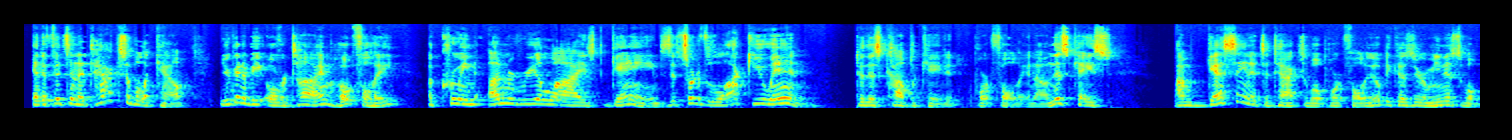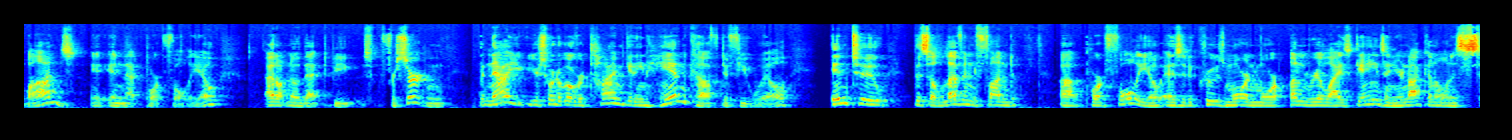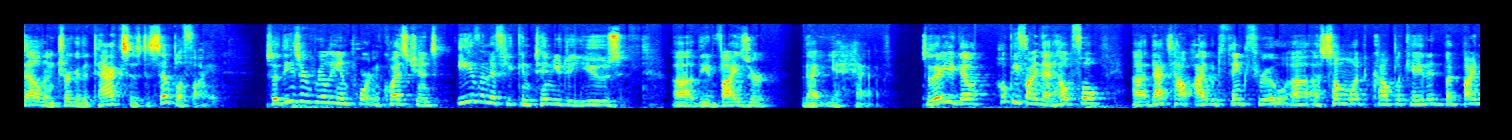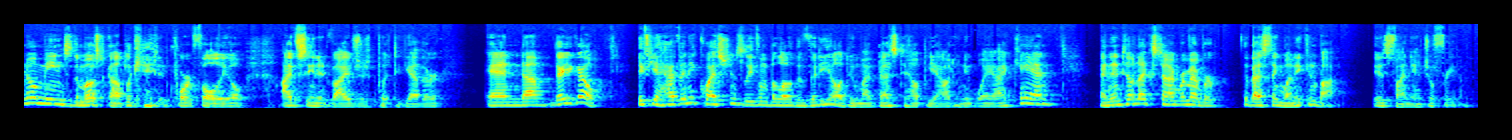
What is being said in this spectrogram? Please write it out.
And if it's in a taxable account, you're going to be over time, hopefully, accruing unrealized gains that sort of lock you in to this complicated portfolio. Now, in this case, I'm guessing it's a taxable portfolio because there are municipal bonds in, that portfolio. I don't know that to be for certain, but now you're sort of over time getting handcuffed, if you will, into this 11 fund uh, portfolio as it accrues more and more unrealized gains, and you're not going to want to sell and trigger the taxes to simplify it. So these are really important questions, even if you continue to use uh, the advisor that you have. So there you go. Hope you find that helpful. Uh, that's how I would think through uh, a somewhat complicated, but by no means the most complicated portfolio I've seen advisors put together. And um, there you go. If you have any questions, leave them below the video. I'll do my best to help you out any way I can. And until next time, remember the best thing money can buy is financial freedom.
